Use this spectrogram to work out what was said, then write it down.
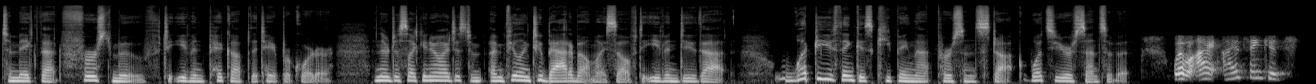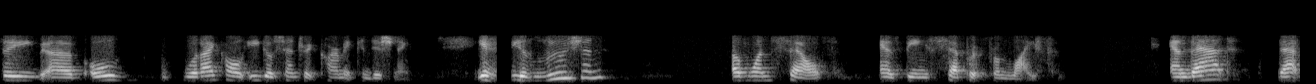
to make that first move to even pick up the tape recorder. And they're just like, you know, I just, I'm feeling too bad about myself to even do that. What do you think is keeping that person stuck? What's your sense of it? Well, I, I think it's the uh, old what I call egocentric karmic conditioning. It's the illusion of oneself as being separate from life. And that that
